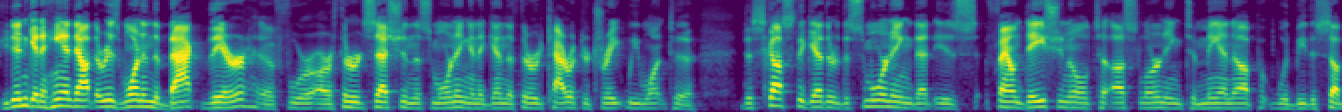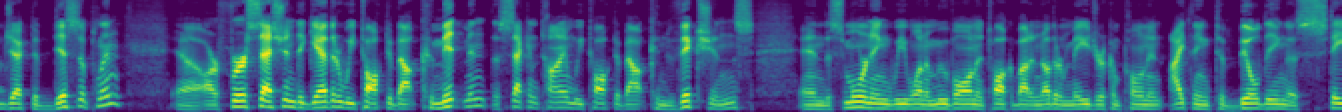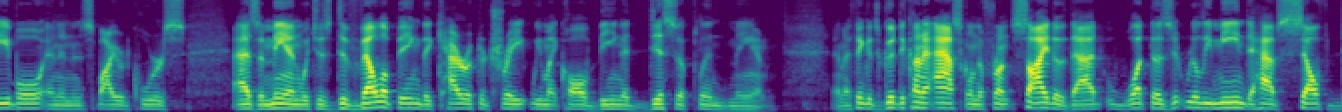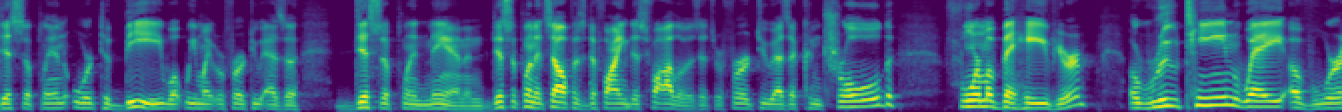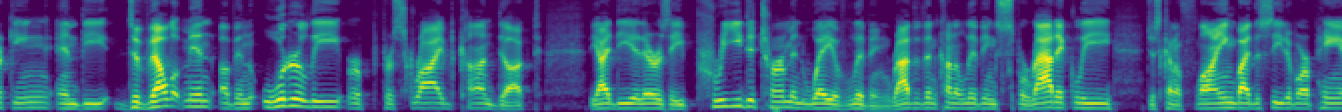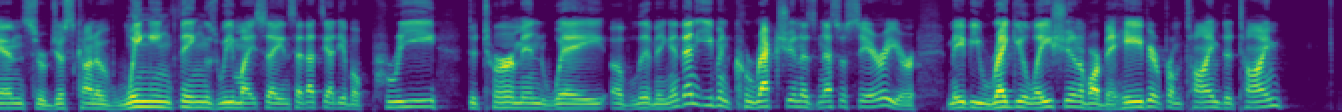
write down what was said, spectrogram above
If you didn't get a handout, there is one in the back there uh, for our third session this morning. And again, the third character trait we want to discuss together this morning that is foundational to us learning to man up would be the subject of discipline. Uh, our first session together, we talked about commitment. The second time, we talked about convictions. And this morning, we want to move on and talk about another major component, I think, to building a stable and an inspired course as a man, which is developing the character trait we might call being a disciplined man. And I think it's good to kind of ask on the front side of that what does it really mean to have self discipline or to be what we might refer to as a disciplined man? And discipline itself is defined as follows it's referred to as a controlled form of behavior a routine way of working and the development of an orderly or prescribed conduct. The idea there is a predetermined way of living rather than kind of living sporadically, just kind of flying by the seat of our pants or just kind of winging things, we might say. Instead, that's the idea of a predetermined way of living. And then even correction as necessary or maybe regulation of our behavior from time to time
